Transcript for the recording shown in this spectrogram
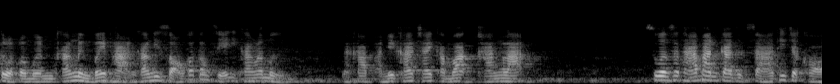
ตรวจประเมินครั้งหนึ่งไม่ผ่านครั้งที่ 2 ก็ต้องเสียอีกครั้งละหมื่น นะครับ อันนี้เขาใช้คำว่าครั้งละ ส่วนสถาบันการศึกษาที่จะขอ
